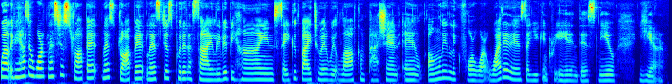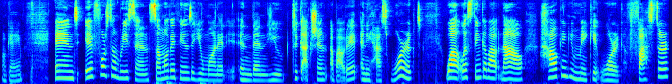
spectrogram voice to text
Well, if it hasn't worked, let's just drop it. Let's drop it. Let's just put it aside, leave it behind, say goodbye to it with love, compassion, and only look forward what it is that you can create in this new year. Okay. And if for some reason some of the things that you wanted and then you took action about it and it has worked, well, let's think about now how can you make it work faster,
